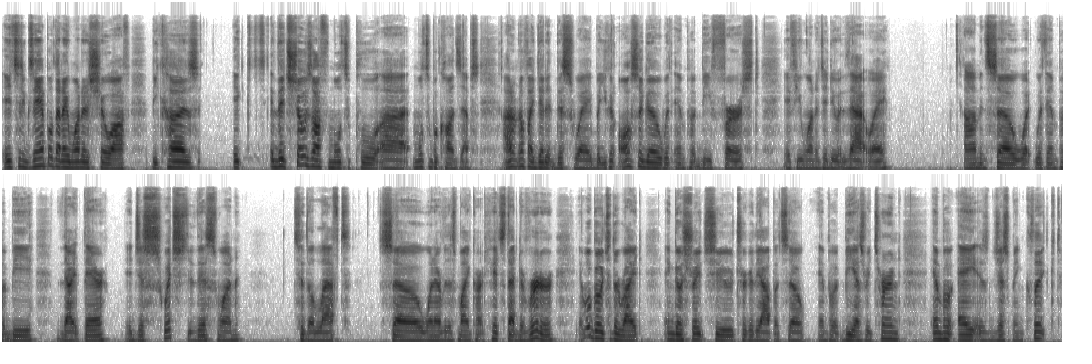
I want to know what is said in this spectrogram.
it's an example that I wanted to show off because it, it shows off multiple uh, multiple concepts. I don't know if I did it this way, but you can also go with input B first if you wanted to do it that way. Um, and so what with input B right there, it just switched this one to the left. So whenever this minecart hits that diverter, it will go to the right and go straight to trigger the output. So input B has returned, input A has just been clicked,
